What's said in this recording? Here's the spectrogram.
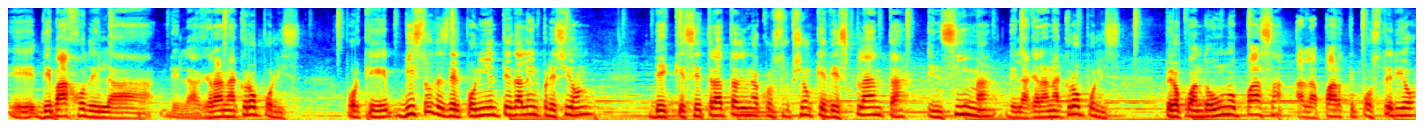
eh, debajo de la, de la gran acrópolis porque visto desde el poniente da la impresión de que se trata de una construcción que desplanta encima de la gran acrópolis, pero cuando uno pasa a la parte posterior,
